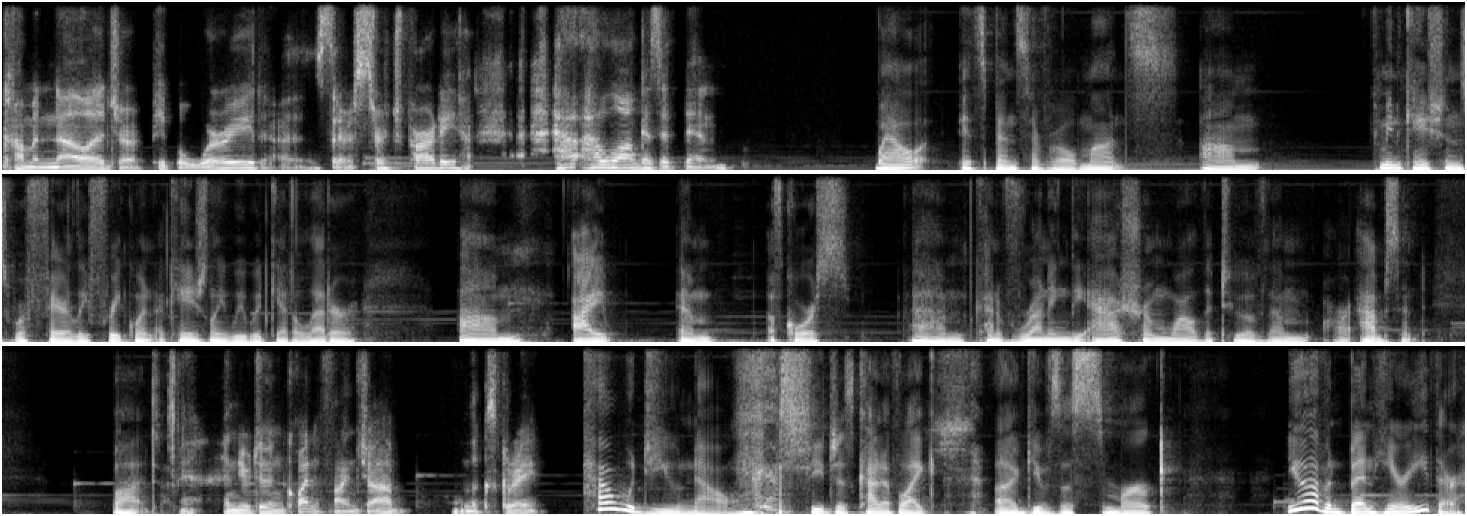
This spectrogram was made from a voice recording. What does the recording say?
common knowledge? Are people worried? Uh, Is there a search party? How, how long has it been? Well, it's been several months. Um, communications were fairly frequent. Occasionally, we would get a letter. Um, I am, of course, um, kind of running the ashram while the two of them are absent. But And you're doing quite a fine job. It looks great. how would you know? she just kind of like uh, gives a smirk. You haven't been here either.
